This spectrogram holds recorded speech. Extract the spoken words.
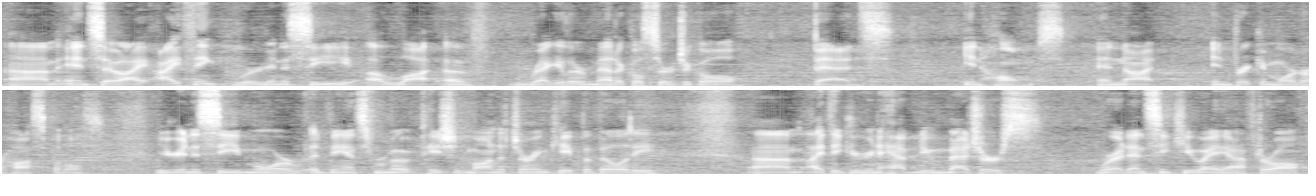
Um, and so I, I think we're going to see a lot of regular medical surgical beds in homes and not in brick and mortar hospitals. You're going to see more advanced remote patient monitoring capability. Um, I think you're going to have new measures. We're at NCQA after all.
